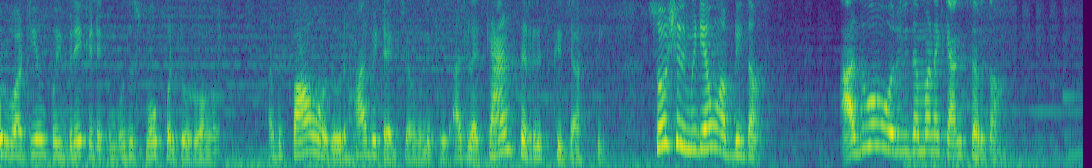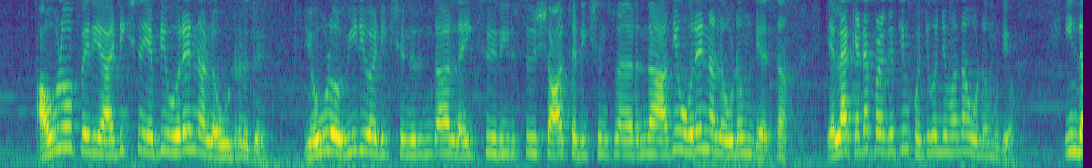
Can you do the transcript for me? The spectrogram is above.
ஒரு வாட்டியும் போய் பிரேக் எடுக்கும்போது ஸ்மோக் பண்ணிட்டு வருவாங்க. அது பாவம் அது ஒரு ஹேபிட் ஆகிடுச்சு அவங்களுக்கு. அதில் கேன்சர் ரிஸ்க் ஜாஸ்தி. சோஷியல் மீடியாவும் அப்படி தான் அதுவும் ஒரு விதமான கேன்சர் தான். அவ்வளோ பெரிய அடிக்ஷன் எப்படி ஒரே நாளில் விடுறது? எவ்வளோ வீடியோ அடிக்ஷன் இருந்தால் லைக்ஸு ரீல்ஸு ஷார்ட்ஸ் அடிக்ஷன்ஸ்லாம் இருந்தால் அதையும் ஒரே நாளில் விட முடியாது தான் எல்லா கெட்ட பழக்கத்தையும் கொஞ்சம் கொஞ்சமாக தான் விட முடியும். இந்த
